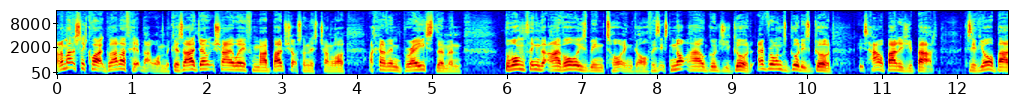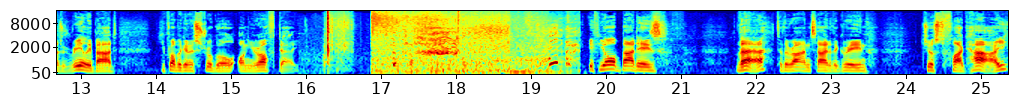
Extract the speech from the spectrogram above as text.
And I'm actually quite glad I've hit that one because I don't shy away from my bad shots on this channel. I kind of embrace them. And the one thing that I've always been taught in golf is it's not how good you're good. Everyone's good is good. It's how bad is you bad. Because if your bad's really bad, you're probably going to struggle on your off day. if your bad is there to the right hand side of the green, just flag high,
